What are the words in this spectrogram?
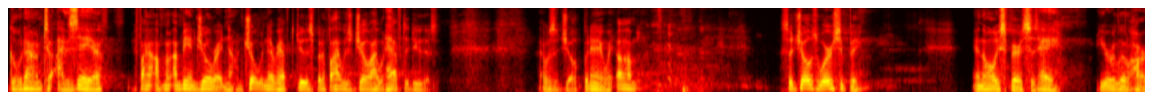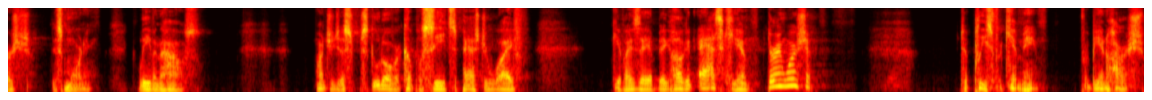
go down to Isaiah. If I, I'm, I'm being Joe right now. Joe would never have to do this, but if I was Joe, I would have to do this. That was a joke. But anyway, um, so Joe's worshiping, and the Holy Spirit says, Hey, you're a little harsh this morning, leaving the house. Why don't you just scoot over a couple seats past your wife, give Isaiah a big hug, and ask him during worship to please forgive me for being harsh.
